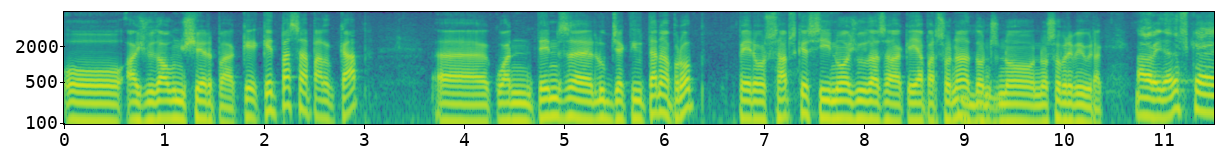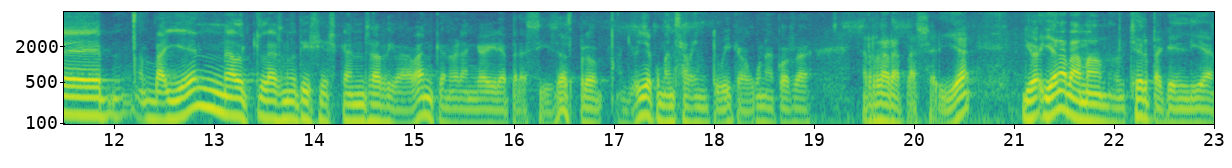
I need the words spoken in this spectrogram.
o ajudar un xerpa. Què, què et passa pel cap uh, quan tens l'objectiu tan a prop però saps que si no ajudes a aquella persona, mm. doncs no, no sobreviurà. La veritat és que veient el, les notícies que ens arribaven, que no eren gaire precises, però jo ja començava a intuir que alguna cosa rara passaria, jo ja anava amb el meu xerpa aquell dia,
